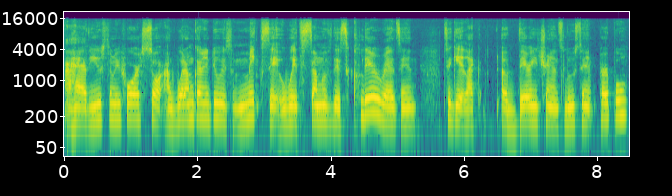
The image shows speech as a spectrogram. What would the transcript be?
I have used them before. So I, what I'm going to do is mix it with some of this clear resin to get like a very translucent purple.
